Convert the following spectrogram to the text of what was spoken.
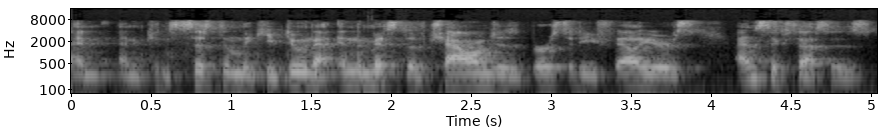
and, and consistently keep doing that in the midst of challenges, adversity, failures, and successes,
